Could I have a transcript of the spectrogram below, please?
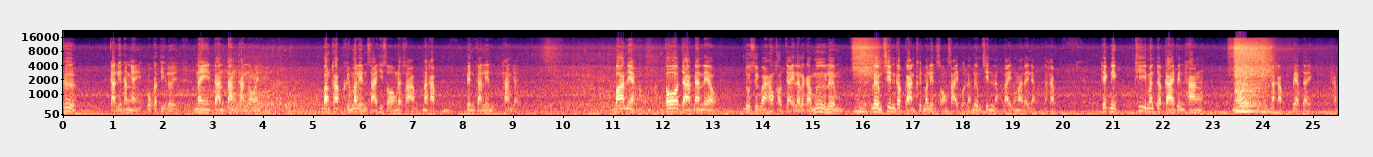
คือการเรียนทางไงปกติเลย ในการตั้งทางน้อย บังคับขึ้นมาเล่นสายที่ 2 และ3นะครับ เป็นการเล่นทางใหญ่ บาทเนี่ยต่อจากนั้นแล้วดูซึกว่าเฮาเข้าใจแล้วแล้วก็มือเริ่มเริ่มชินกับการขึ้นมาเล่นสองสายบนแล้วเริ่มชินละไหลลงมาได้แล้วนะครับ เทคนิคที่มันจะกลายเป็นทางน้อยนะครับ แบบใดนะครับ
